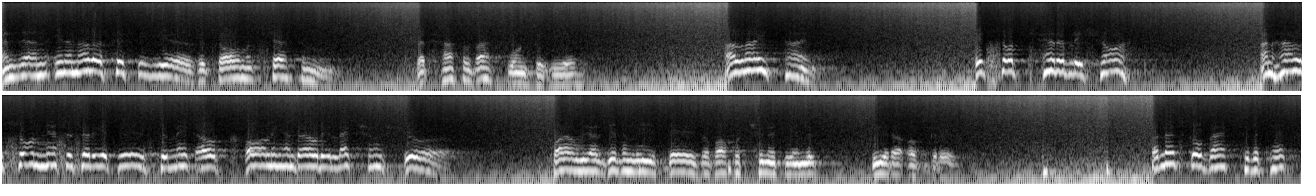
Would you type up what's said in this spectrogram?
And then in another 50 years, it's almost certain that half of us won't be here. A lifetime it's so terribly short. And how so necessary it is to make our calling and our election sure while we are given these days of opportunity in this era of grace. But let's go back to the text.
